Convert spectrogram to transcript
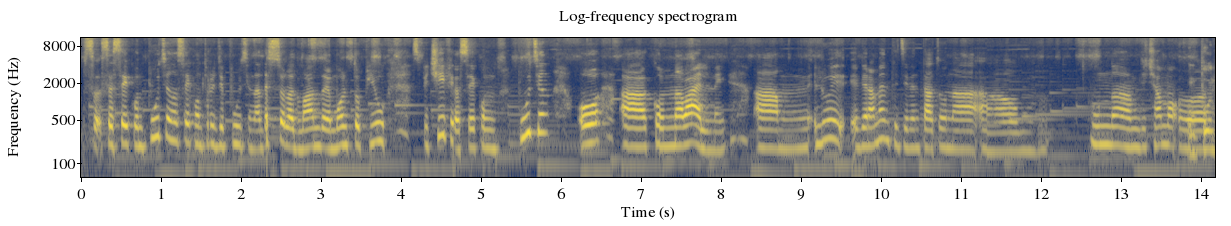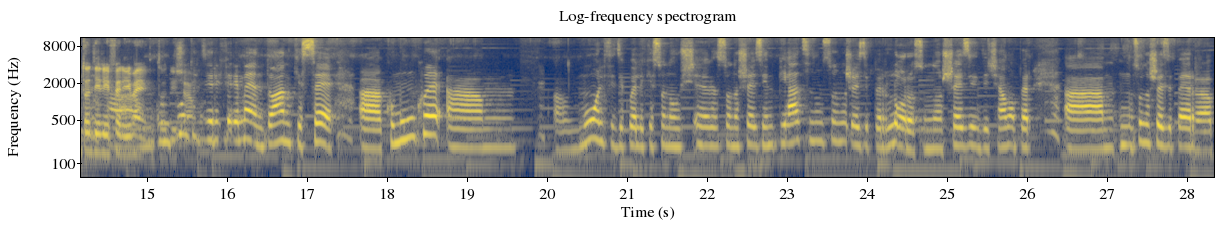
se sei con Putin o sei contro di Putin. Adesso la domanda è molto più specifica, sei con Putin o uh, con Navalny. Um, lui è veramente diventato una... Uh, un, diciamo, un punto di riferimento. Uh, un diciamo. punto di riferimento, anche se comunque um, molti di quelli che sono, sono, scesi in piazza non sono scesi per loro, sono scesi diciamo per, uh, non sono scesi per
